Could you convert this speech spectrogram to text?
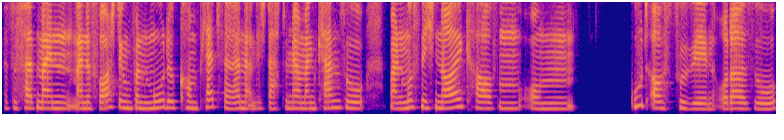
das hat mein, meine Vorstellung von Mode komplett verändert. Ich dachte mir, man kann so, man muss nicht neu kaufen, um gut auszusehen oder so.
